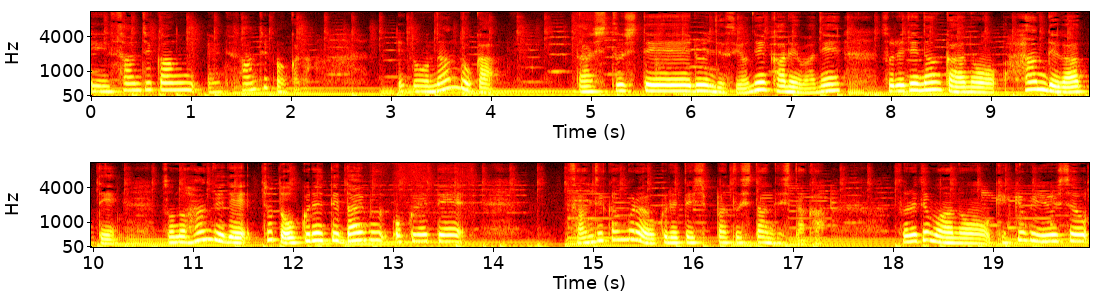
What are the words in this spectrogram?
えー、3時間、えー、3時間かなえっと何度か脱出してるんですよね彼はね。それでなんかあのハンデがあってそのハンデでちょっと遅れてだいぶ遅れて3時間ぐらい遅れて出発したんでしたか。それでもあの結局優勝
